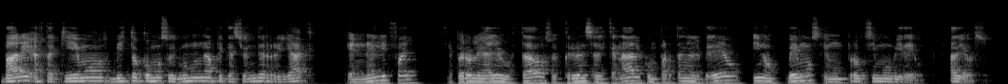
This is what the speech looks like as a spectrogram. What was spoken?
Vale, hasta aquí hemos visto cómo subimos una aplicación de React en Netlify. Espero les haya gustado, suscríbanse al canal, compartan el video y nos vemos en un próximo video. Adiós.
